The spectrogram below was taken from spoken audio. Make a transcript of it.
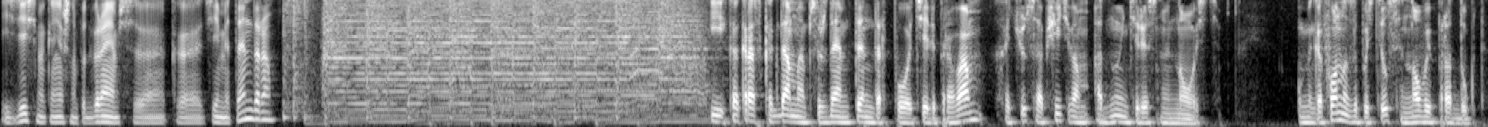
И здесь мы, конечно, подбираемся к теме тендера. И как раз когда мы обсуждаем тендер по телеправам, хочу сообщить вам одну интересную новость. У Мегафона запустился новый продукт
